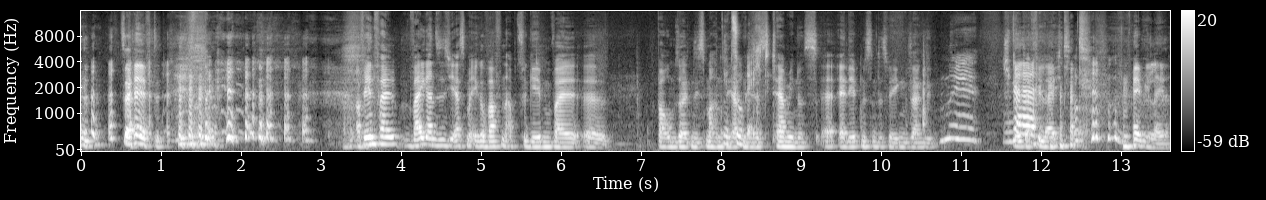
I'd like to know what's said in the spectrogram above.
Zur Hälfte. Auf jeden Fall weigern sie sich erstmal ihre Waffen abzugeben, weil äh, warum sollten sie es machen? Sie zu hatten Recht. dieses Terminus-Erlebnis und deswegen sagen sie, nee, später Nee. vielleicht. Maybe later.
